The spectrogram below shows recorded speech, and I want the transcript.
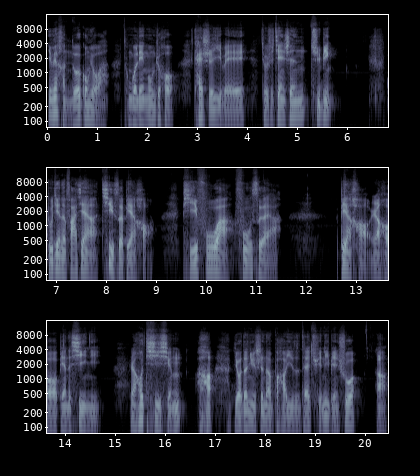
因为很多工友啊，通过练功之后，开始以为就是健身祛病，逐渐的发现啊，气色变好。皮肤啊，肤色呀变好，然后变得细腻，然后体型啊，有的女士呢不好意思在群里边说啊，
